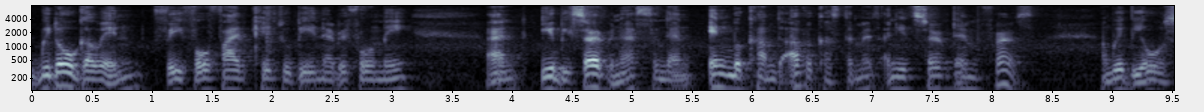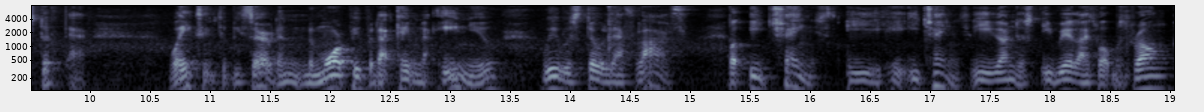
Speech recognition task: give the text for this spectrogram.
we'd all go in, three, four, five kids would be in there before me, and you'd be serving us, and then in would come the other customers, and you'd serve them first. And we'd be all stood there, waiting to be served. And the more people that came that he knew, we were still left last. But he changed. He he, he changed. He understood. He realized what was wrong,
